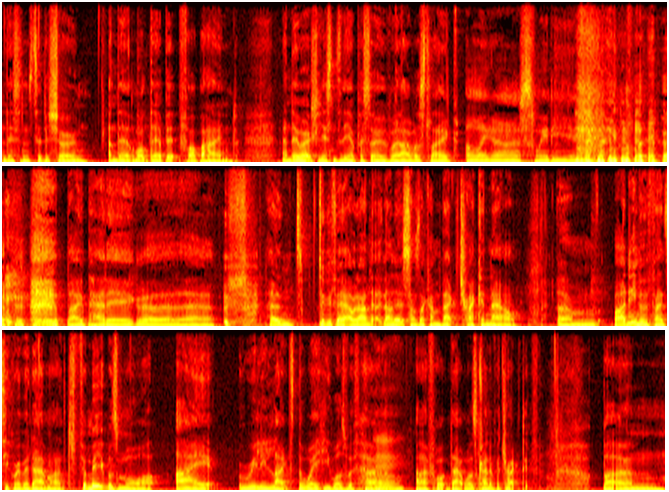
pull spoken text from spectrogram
listens to the show, and they're well, they're a bit far behind. And they were actually listening to the episode where I was like, "Oh my gosh, sweetie, bye paddock." blah, blah, blah." And to be fair, I, mean, I, know it sounds like I'm backtracking now, um, but I didn't even fancy Quavo that much. For me, it was more I really liked the way he was with her, Mm. and I thought that was kind of attractive. But um,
